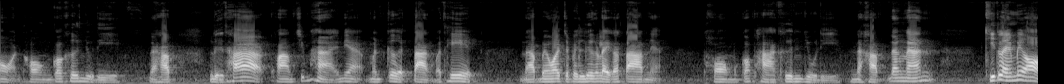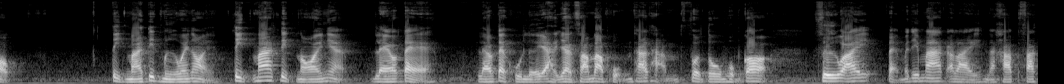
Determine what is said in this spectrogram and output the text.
อ่อนทองก็ขึ้นอยู่ดีนะครับหรือถ้าความชิบหายเนี่ยมันเกิดต่างประเทศนะไม่ว่าจะเป็นเรื่องอะไรก็ตามเนี่ย ทองมันก็พาขึ้นอยู่ดีนะครับ ดังนั้นคิดอะไรไม่ออก ติดไม้ติดมือไว้หน่อย ติดมากติดน้อยเนี่ย แล้วแต่แล้วแต่คุณเลยอะอย่างสำหรับผมถ้าถามส่วนตัวผมก็ซื้อไว้แต่ไม่ได้มากอะไรนะครับ สัก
